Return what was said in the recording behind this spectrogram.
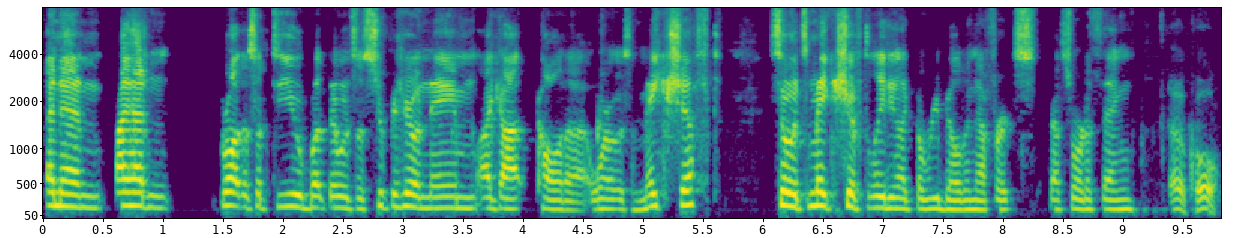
And then I hadn't brought this up to you, but there was a superhero name I got called uh, where it was a makeshift. So it's makeshift leading like the rebuilding efforts, that sort of thing Oh, cool.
